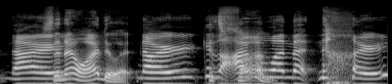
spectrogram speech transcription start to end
no, no. So now I do it. no, because I'm the one that no.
